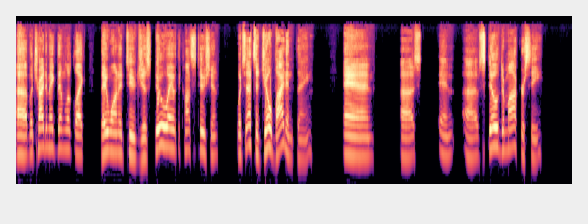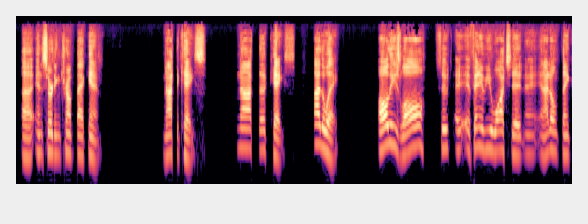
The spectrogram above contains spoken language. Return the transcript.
uh, but tried to make them look like they wanted to just do away with the Constitution, which that's a Joe Biden thing. And uh, and uh, still democracy uh, inserting Trump back in. Not the case. Not the case. By the way, all these lawsuits, if any of you watched it, and I don't think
